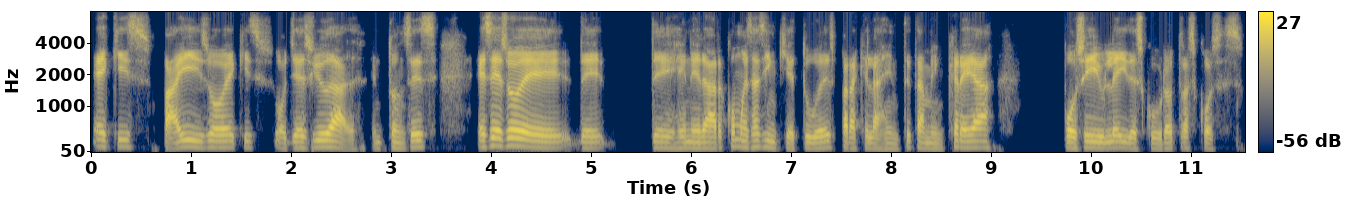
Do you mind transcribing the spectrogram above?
X país o X o Y ciudad. Entonces, es eso de, de, generar como esas inquietudes para que la gente también crea posible y descubra otras cosas.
